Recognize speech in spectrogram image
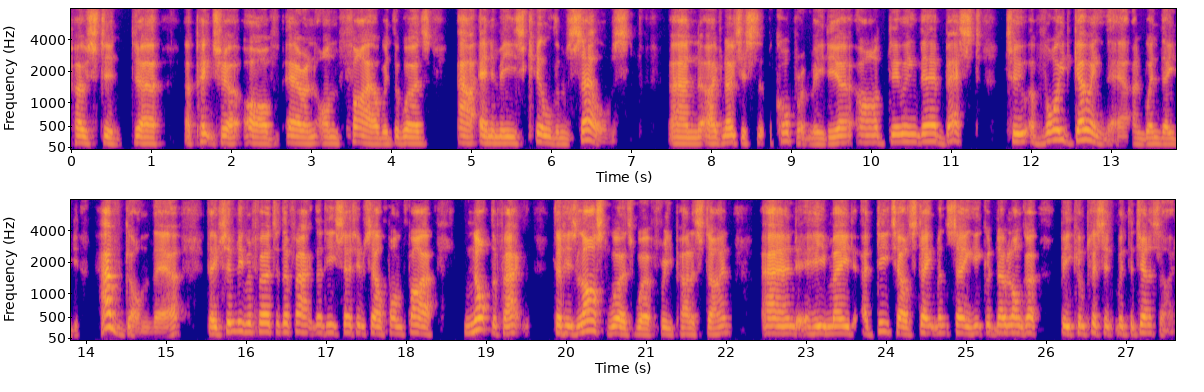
posted uh, a picture of Aaron on fire with the words, Our enemies kill themselves. And I've noticed that the corporate media are doing their best to avoid going there. And when they have gone there, they've simply referred to the fact that he set himself on fire, not the fact that his last words were free Palestine. And he made a detailed statement saying he could no longer be complicit with the genocide.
